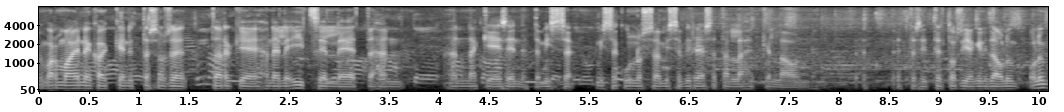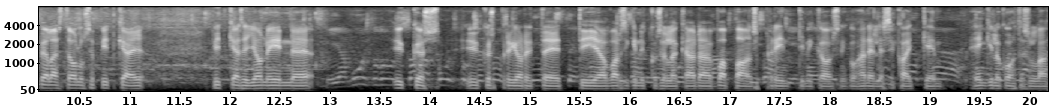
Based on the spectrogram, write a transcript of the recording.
No varmaan ennen kaikkea nyt tässä on se tärkeä hänelle itselle, että hän, hän näkee sen, että missä, missä kunnossa ja missä vireessä tällä hetkellä on. Et, että sitten tosiaankin niitä olympialaista on ollut se pitkään pitkään se Jonin eh, ykkös, ykkösprioriteetti ja varsinkin nyt kun siellä käydään vapaan sprintti, mikä olisi niin hänelle se kaikkein henkilökohtaisella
